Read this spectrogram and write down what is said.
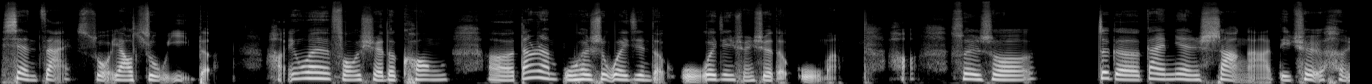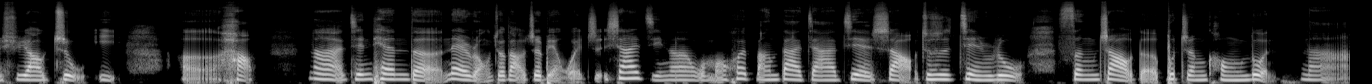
现在所要注意的。好，因为佛学的空，呃，当然不会是魏晋的无，魏晋玄学的无嘛。好，所以说。这个概念上啊，的确很需要注意。呃，好，那今天的内容就到这边为止。下一集呢，我们会帮大家介绍，就是进入僧肇的不真空论。那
